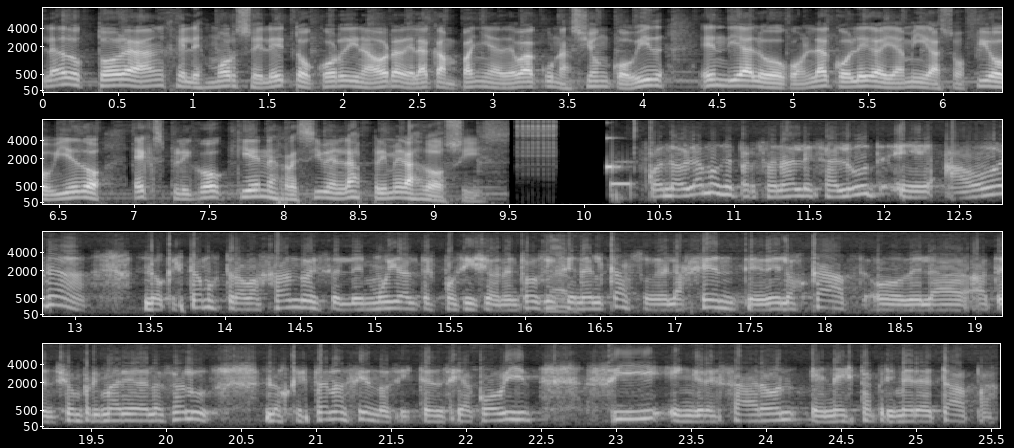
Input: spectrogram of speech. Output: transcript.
La doctora Ángeles Morceleto, coordinadora de la campaña de vacunación COVID, en diálogo con la colega y amiga Sofía Oviedo, explicó quiénes reciben las primeras dosis. Cuando hablamos de personal de salud, eh, ahora lo que estamos trabajando es el de muy alta exposición. Entonces, en el caso de la gente de los CAPS o de la atención primaria de la salud, los que están haciendo asistencia COVID sí ingresaron en esta primera etapa.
